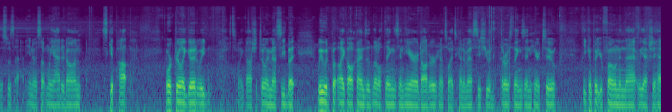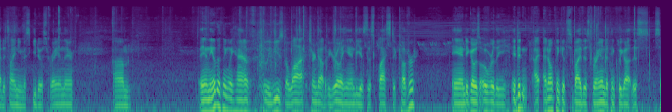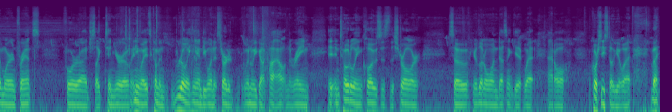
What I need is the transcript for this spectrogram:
This was you know something we added on. Skip hop worked really good. We oh my gosh, it's really messy, but we would put like all kinds of little things in here. Our daughter, that's why it's kind of messy. She would throw things in here too. You can put your phone in that. We actually had a tiny mosquito spray in there. Um, and the other thing we have that we've used a lot, turned out to be really handy, is this plastic cover. And it goes over the, it didn't, I, I don't think it's by this brand. I think we got this somewhere in France for uh, just like 10 euro. Anyway, it's coming really handy when it started, when we got caught out in the rain. It, totally encloses the stroller so your little one doesn't get wet at all. Of course, you still get wet, but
